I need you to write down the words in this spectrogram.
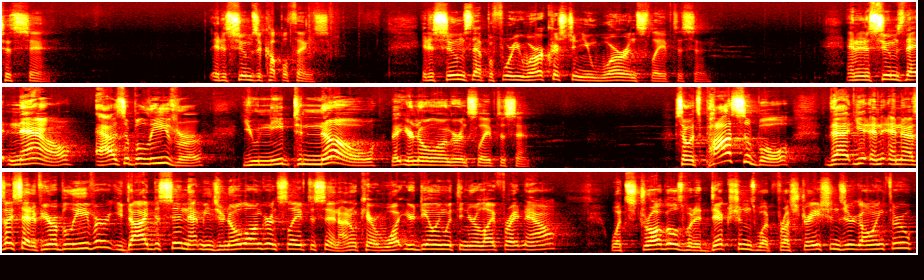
to sin. It assumes a couple things. It assumes that before you were a Christian, you were enslaved to sin. And it assumes that now, as a believer, you need to know that you're no longer enslaved to sin. So it's possible that, you, and, and, as I said, if you're a believer, you died to sin, that means you're no longer enslaved to sin. I don't care what you're dealing with in your life right now what struggles, what addictions, what frustrations you're going through,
